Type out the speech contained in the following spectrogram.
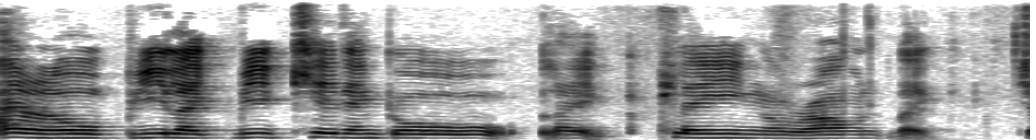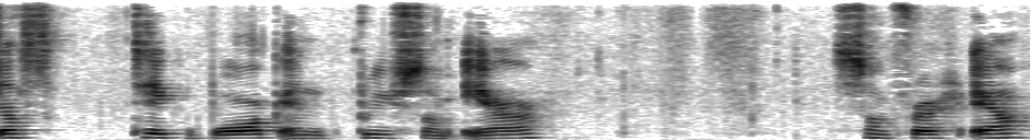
i don't know be like be a kid and go like playing around like just take a walk and breathe some air some fresh air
